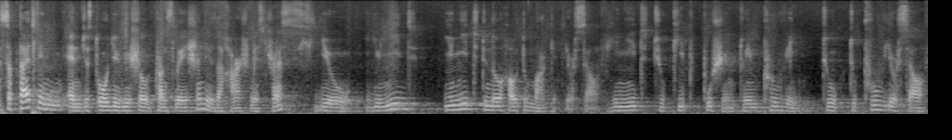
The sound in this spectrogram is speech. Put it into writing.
subtitling and just audiovisual translation is a harsh mistress. You, you, need, you need to know how to market yourself. You need to keep pushing, to improving, to, to prove yourself.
